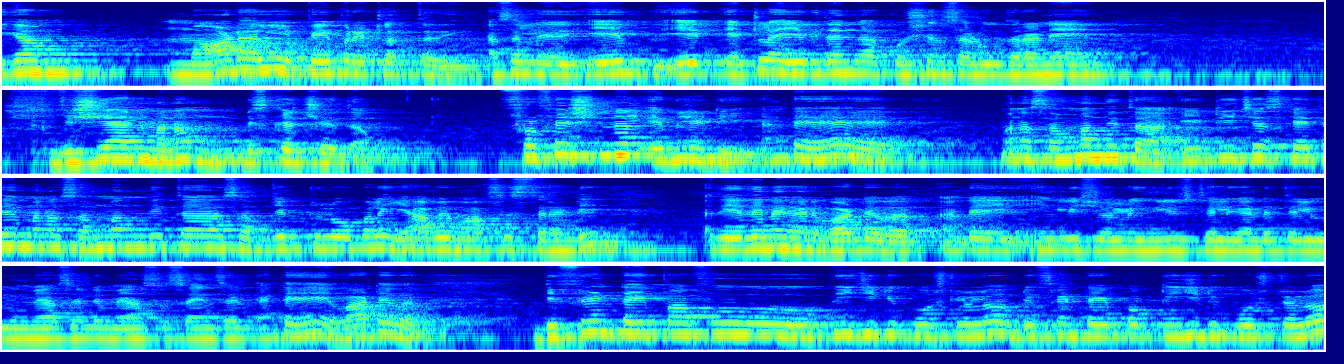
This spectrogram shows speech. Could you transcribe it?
ఇక మోడల్ పేపర్ ఎట్లా వస్తుంది అసలు ఏ ఎట్లా ఏ విధంగా క్వశ్చన్స్ అడుగుతారనే విషయాన్ని మనం డిస్కస్ చేద్దాం. ప్రొఫెషనల్ ఎబిలిటీ అంటే మన సంబంధిత ఈ టీచర్స్కి అయితే మన సంబంధిత సబ్జెక్టు లోపల యాభై మార్క్స్ ఇస్తారండి. అది ఏదైనా కానీ వాట్ ఎవర్ అంటే ఇంగ్లీష్ వాళ్ళు ఇంగ్లీష్ తెలుగు అంటే తెలుగు మ్యాథ్స్ అంటే మ్యాథ్స్ సైన్స్ అంటే అంటే whatever different type of PGT పోస్టులలో డిఫరెంట్ టైప్ ఆఫ్ టీజీటీ పోస్టులలో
